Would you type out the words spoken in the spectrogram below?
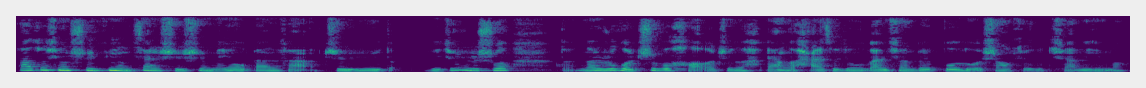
发作性睡病暂时是没有办法治愈的。也就是说，那如果治不好了，这个两个孩子就完全被剥夺上学的权利吗？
